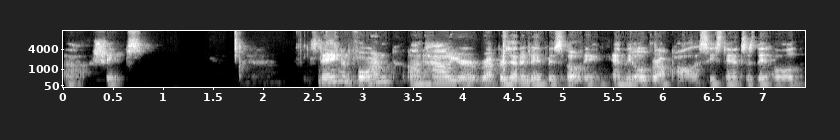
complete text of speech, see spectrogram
uh, shapes. Staying informed on how your representative is voting and the overall policy stances they hold,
